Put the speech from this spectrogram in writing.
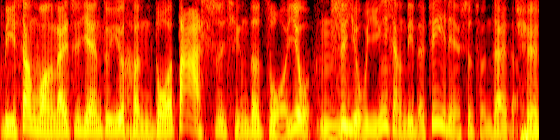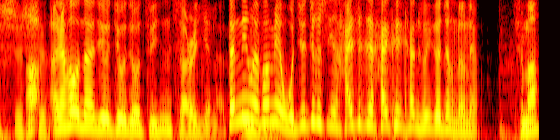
礼尚往来之间，对于很多大事情的左右嗯。是有影响力的，这一点是存在的。确实好是，然后呢，就就就仅此而已了。但另外一方面，我觉得这个事情还是可以还可以看出一个正能量，什么？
